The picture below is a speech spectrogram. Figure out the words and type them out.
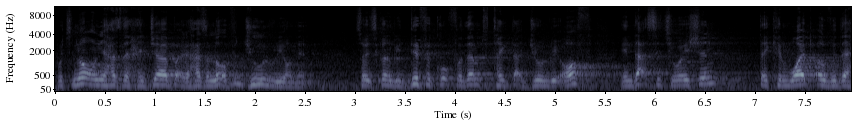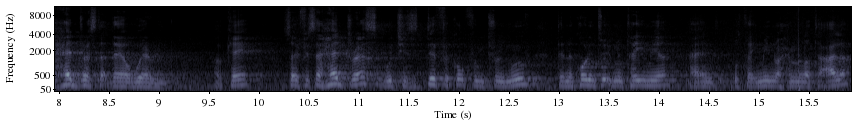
which not only has the hijab, but it has a lot of jewelry on it. So it's going to be difficult for them to take that jewelry off. In that situation, they can wipe over the headdress that they are wearing. Okay? So if it's a headdress which is difficult for you to remove, then according to Ibn Taymiyyah and Uthaymeen rahimahullah ta'ala,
